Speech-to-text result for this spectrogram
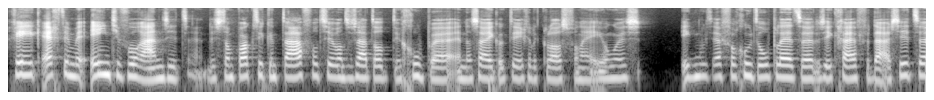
Ging ik echt in mijn eentje vooraan zitten. Dus dan pakte ik een tafeltje, want we zaten altijd in groepen. En dan zei ik ook tegen de klas van... hé hey jongens, ik moet even goed opletten. Dus ik ga even daar zitten.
